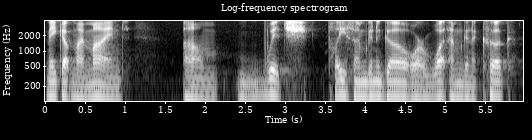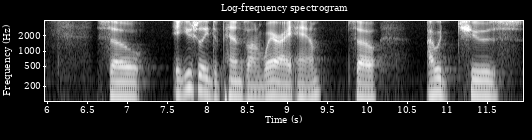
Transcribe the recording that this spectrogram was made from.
make up my mind um, which place I'm going to go or what I'm going to cook. So it usually depends on where I am. So I would choose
